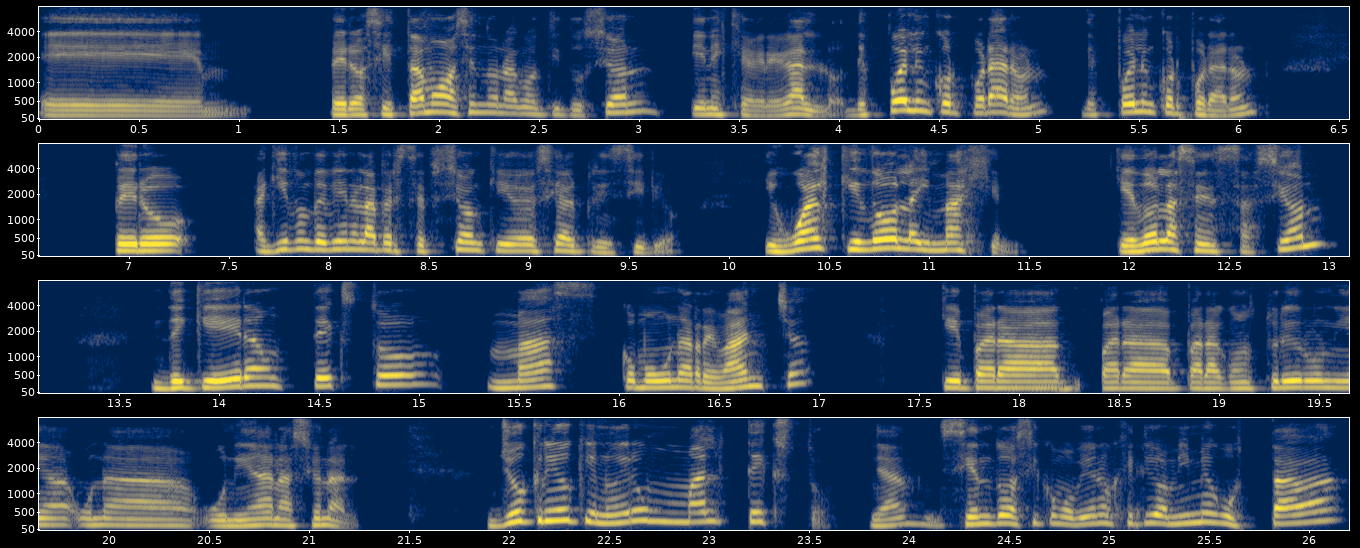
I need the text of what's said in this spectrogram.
Eh, pero si estamos haciendo una constitución, tienes que agregarlo. Después lo incorporaron, después lo incorporaron, pero aquí es donde viene la percepción que yo decía al principio. Igual quedó la imagen, quedó la sensación de que era un texto más como una revancha que para, para, construir una unidad nacional. Yo creo que no era un mal texto, ¿ya? Siendo así como bien objetivo, a mí me gustaba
